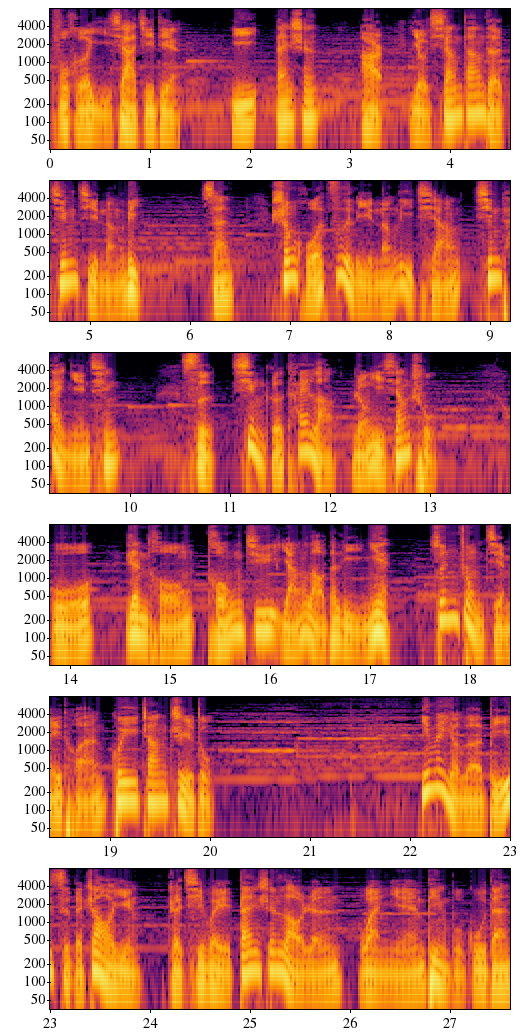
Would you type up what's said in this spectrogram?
符合以下几点：一、单身；二、有相当的经济能力；三、生活自理能力强，心态年轻；四、性格开朗，容易相处；五、认同同居养老的理念，尊重姐妹团规章制度。因为有了彼此的照应，这七位单身老人晚年并不孤单。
